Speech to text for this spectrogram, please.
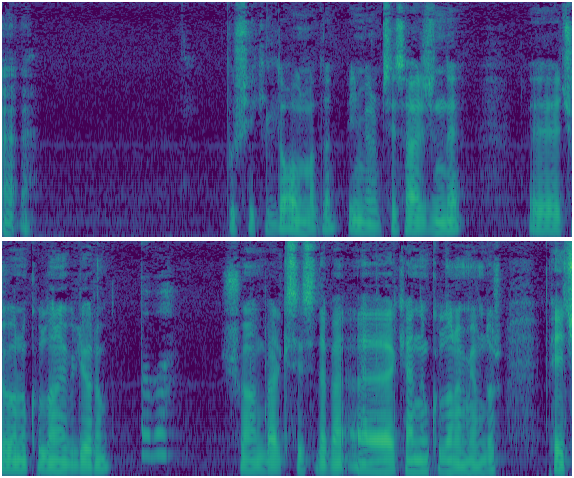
Ee, Bu şekilde olmadı. Bilmiyorum ses haricinde e, çoğunu kullanabiliyorum. Baba Şu an belki sesi de ben e, kendim kullanamıyorumdur. Page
